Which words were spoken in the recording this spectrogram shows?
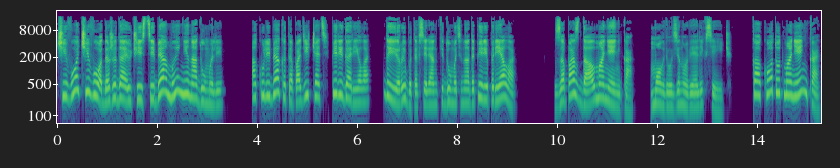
Чего-чего, дожидаючись тебя, мы не надумали. А кулебяка-то, поди чать, перегорела. Да и рыба-то в селянке думать надо, перепрела». «Запоздал маненько», — молвил Зиновий Алексеевич. «Како тут маненько?»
